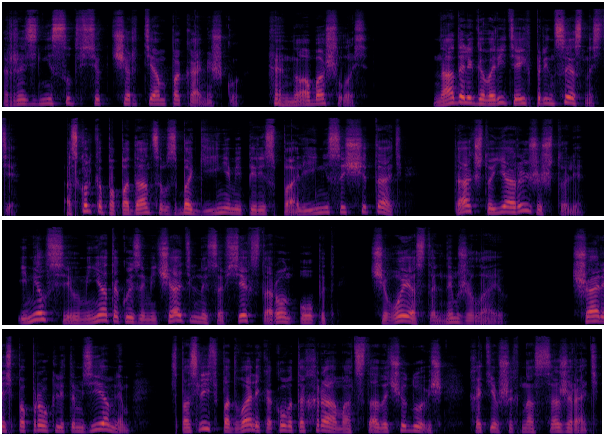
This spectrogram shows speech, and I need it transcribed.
разнесут все к чертям по камешку, но обошлось. Надо ли говорить о их принцессности? А сколько попаданцев с богинями переспали и не сосчитать. Так что я рыжий, что ли? Имелся и у меня такой замечательный со всех сторон опыт, чего я остальным желаю. Шарясь по проклятым землям, спаслись в подвале какого-то храма от стада чудовищ, хотевших нас сожрать.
